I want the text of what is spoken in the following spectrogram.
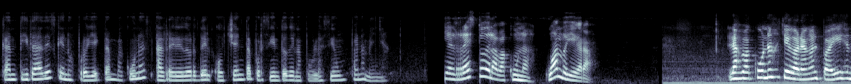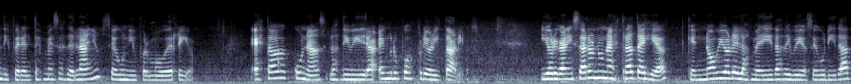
cantidades que nos proyectan vacunas alrededor del 80% de la población panameña. ¿Y el resto de la vacuna cuándo llegará? Las vacunas llegarán al país en diferentes meses del año, según informó Berrío. Estas vacunas las dividirá en grupos prioritarios y organizaron una estrategia que no viole las medidas de bioseguridad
